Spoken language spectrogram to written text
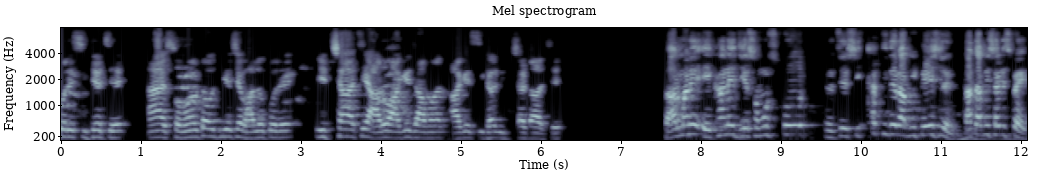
করে শিখেছে। হ্যাঁ সময়টাও দিয়েছে ভালো করে। ইচ্ছা আছে আরও আগে যাওয়ার আগে শিখার ইচ্ছাটা আছে। তার মানে এখানে যে সমস্ত যে শিক্ষার্থীদের আপনি পেয়েছিলেন তাতে আপনি স্যাটিসফাইড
